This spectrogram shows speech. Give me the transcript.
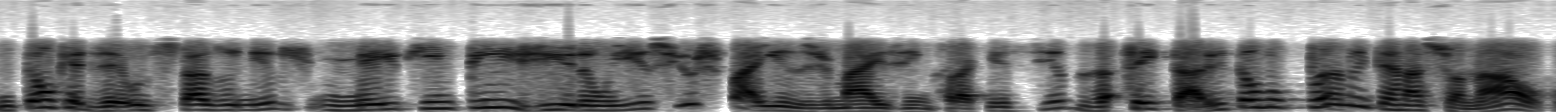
Então, quer dizer, os Estados Unidos meio que impingiram isso e os países mais enfraquecidos aceitaram. Então, no plano internacional,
